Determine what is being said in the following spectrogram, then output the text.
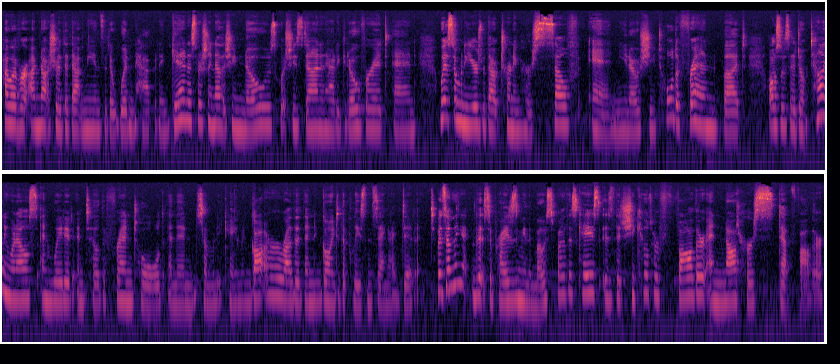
However, I'm not sure that that means that it wouldn't happen again, especially now that she knows what she's done and how to get over it and went so many years without turning herself in. You know, she told a friend, but also said don't tell anyone else and waited until the friend told and then somebody came and got her rather than going to the police and saying I did it. But something that surprises me the most about this case is that she killed her father and not her stepfather.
